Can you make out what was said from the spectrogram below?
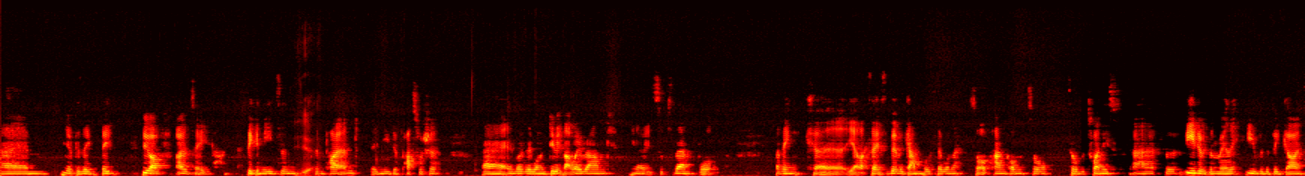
Um, you know, because they, they do have, I would say, bigger needs than, yeah. than tight end. They need a pass rusher, uh, and whether they want to do it that way around, you know, it's up to them. But I think, uh, yeah, like I say, it's a bit of a gamble if they want to sort of hang on until till the twenties uh, for either of them, really, either of the big guys.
